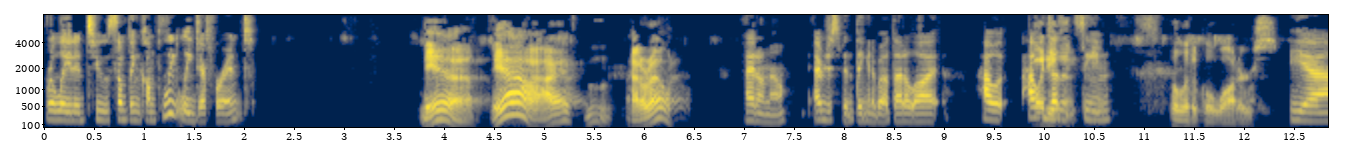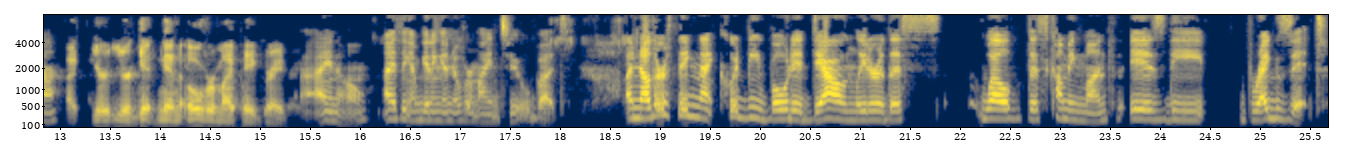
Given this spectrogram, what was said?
related to something completely different." Yeah, yeah, I, hmm, I don't know. I don't know. I've just been thinking about that a lot. How how What it doesn't seem. Political waters. Yeah. You're you're getting in over my pay grade. I know. I think I'm getting in over mine too, but another thing that could be voted down later this, well, this coming month is the Brexit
